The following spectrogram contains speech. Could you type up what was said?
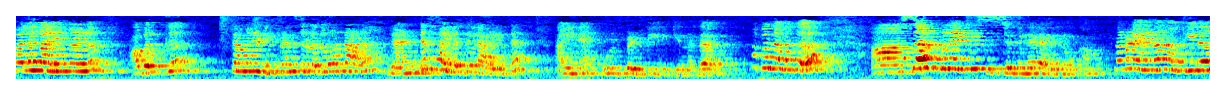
പല കാര്യങ്ങളിലും അവർക്ക് തമ്മിൽ ഡിഫറൻസ് ഉള്ളതുകൊണ്ടാണ് രണ്ട് ഫൈലത്തിലായിട്ട് അതിനെ ഉൾപ്പെടുത്തിയിരിക്കുന്നത്. അപ്പൊ നമുക്ക് സർക്കുലേറ്ററി സിസ്റ്റത്തിന്റെ കാര്യം നോക്കാം. നമ്മൾ ഏതാ നോക്കിയത്?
